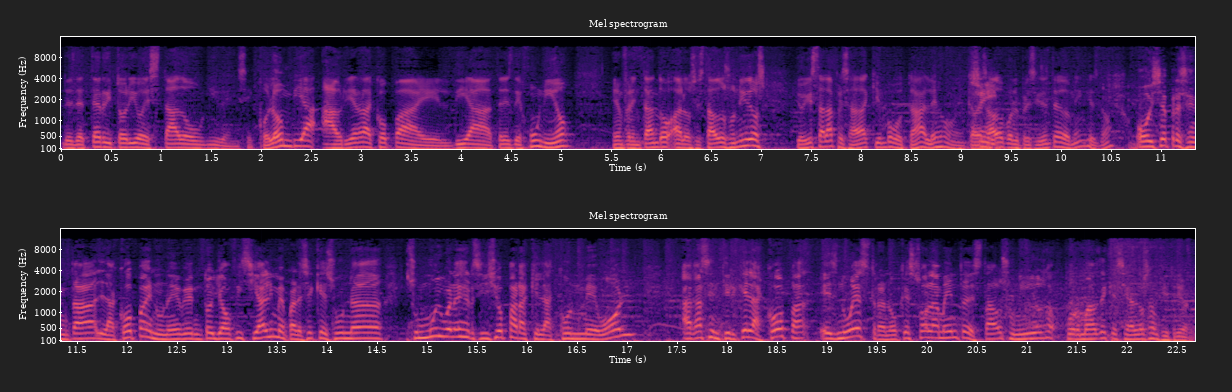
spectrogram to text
desde territorio estadounidense. Colombia abrirá la Copa el día 3 de junio enfrentando a los Estados Unidos y hoy está la pesada aquí en Bogotá, Alejo, encabezado Sí. por el presidente Domínguez, ¿no? Hoy se presenta la Copa en un evento ya oficial y me parece que es, una, es un muy buen ejercicio para que la Conmebol haga sentir que la Copa es nuestra, no que es solamente de Estados Unidos, por más de que sean los anfitriones.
